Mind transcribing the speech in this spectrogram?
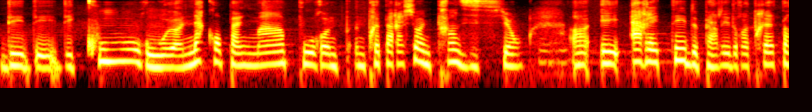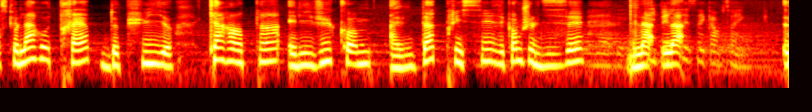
des, des, cours ou un accompagnement pour une, préparation à une transition mm-hmm. euh, et arrêter de parler de retraite parce que la retraite, depuis 40 ans, elle est vue comme à une date précise et comme je le disais, la, la, 55. Euh,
